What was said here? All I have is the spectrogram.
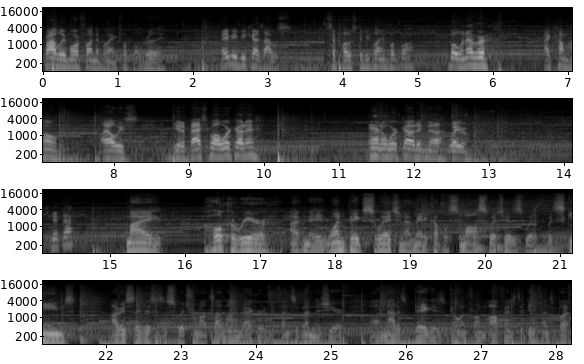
probably more fun than playing football, really. Maybe because I was supposed to be playing football. But whenever I come home, I always get a basketball workout in and a workout in the weight room. Get that? My whole career, I've made one big switch and I've made a couple small switches with, with schemes. Obviously, this is a switch from outside linebacker to defensive end this year. Uh, not as big as going from offense to defense, but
